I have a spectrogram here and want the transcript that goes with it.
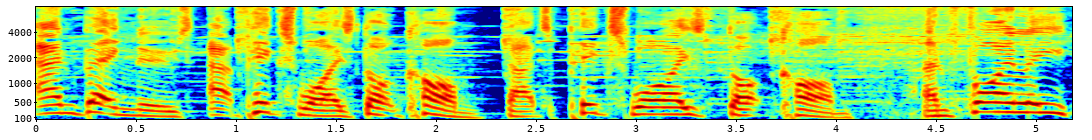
and betting news at pickswise.com. That's pickswise.com. And finally,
